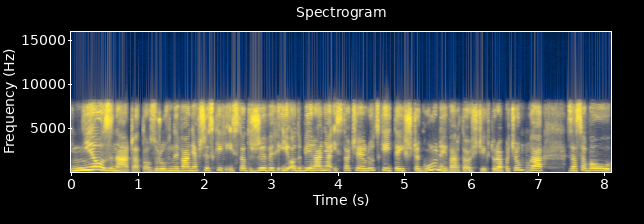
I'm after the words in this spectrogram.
Nie oznacza to zrównywania wszystkich istot żywych i odbierania istocie ludzkiej tej szczególnej wartości, która pociąga za sobą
